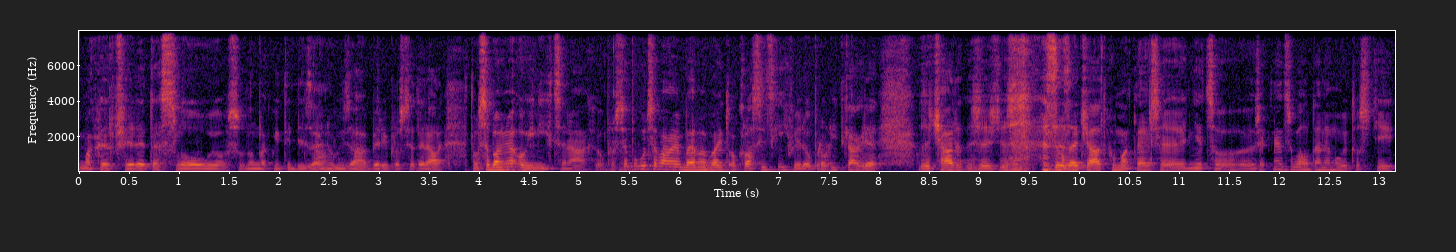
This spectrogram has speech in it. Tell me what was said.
makléř přijede Teslou, jo, jsou tam takový ty designové záběry, prostě tak dále. Tam se bavíme o jiných cenách, jo. Prostě pokud se máme, budeme bavit o klasických videoprohlídkách, kde začát, že, ze začátku makléř eh, něco řekne třeba o té nemovitosti,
